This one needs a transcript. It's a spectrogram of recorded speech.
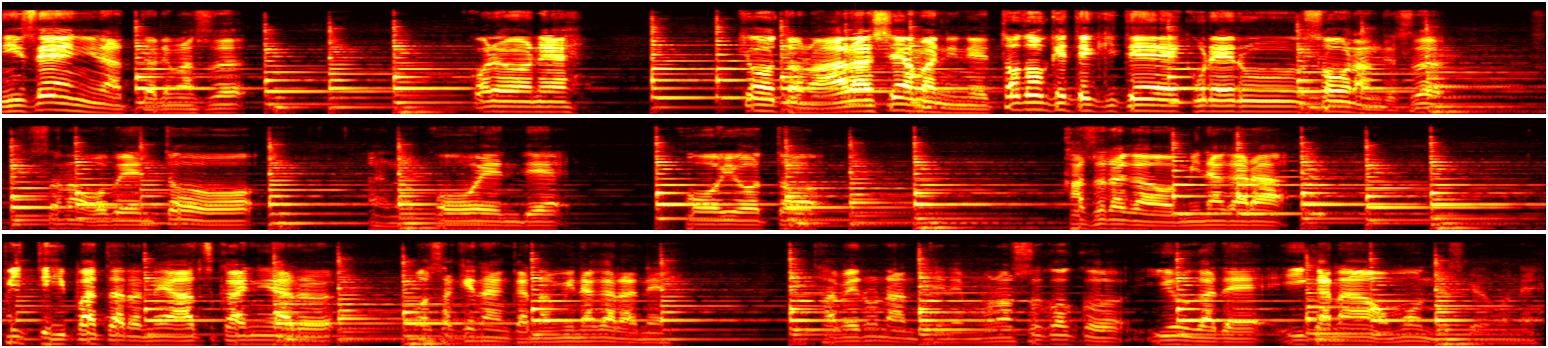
2000円になっております。これをね京都の嵐山にね届けてきてくれるそうなんです。そのお弁当をあの公園で紅葉と桂川を見ながらピッて引っ張ったらね扱いになるお酒なんか飲みながらね食べるなんてねものすごく優雅でいいかな思うんですけどもね。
